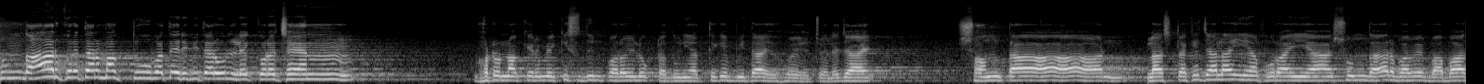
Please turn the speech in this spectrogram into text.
সুন্দর করে তার মাকতুবাতের ভিতরে উল্লেখ করেছেন। ঘটনাক্রমে কিছুদিন পর ওই লোকটা দুনিয়ার থেকে বিদায় হয়ে চলে যায়। সন্তান লাশটাকে জ্বালাইয়া পুরাইয়া সুন্দরভাবে বাবার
